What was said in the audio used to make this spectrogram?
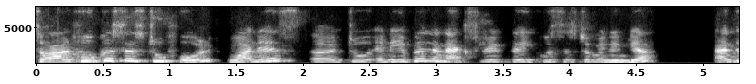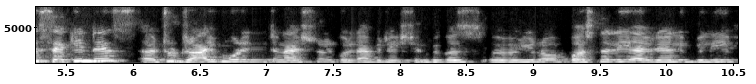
So our focus is twofold. One is uh, to enable and accelerate the ecosystem in India. And the second is uh, to drive more international collaboration because, uh, you know, personally, I really believe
